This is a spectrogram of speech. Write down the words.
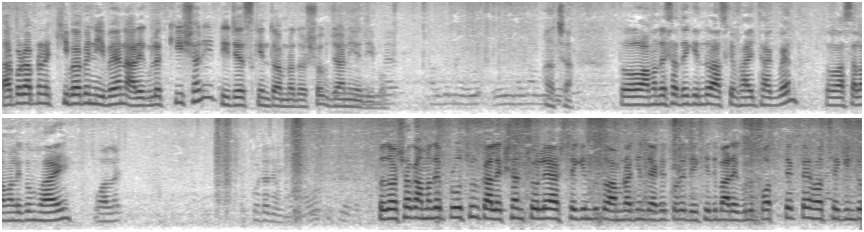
তারপর আপনারা কীভাবে নেবেন আর এগুলো কি শাড়ি? ডিটেলস কিন্তু আমরা দর্শক জানিয়ে দিব। আচ্ছা তো আমাদের সাথে কিন্তু আজকে ভাই থাকবেন। তো আসসালামু আলাইকুম ভাই। তো দর্শক আমাদের প্রচুর কালেকশন চলে আসছে কিন্তু তো আমরা কিন্তু এক এক করে দেখিয়ে দিব। আর এগুলো প্রত্যেকটাই হচ্ছে কিন্তু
